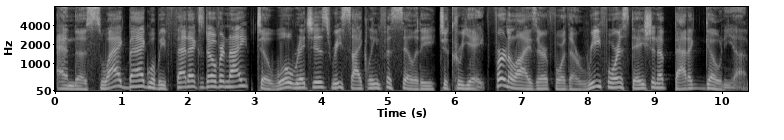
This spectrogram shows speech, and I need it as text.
and the swag bag will be FedExed overnight to Woolrich's recycling facility to create fertilizer for the reforestation of Patagonia.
